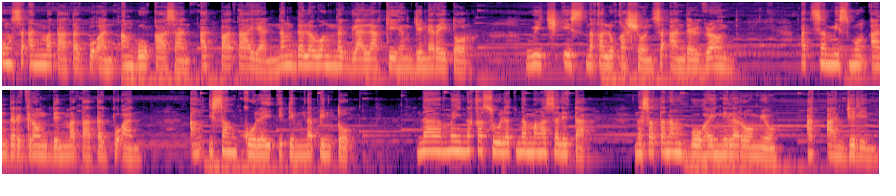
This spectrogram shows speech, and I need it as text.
kung saan matatagpuan ang bukasan at patayan ng dalawang naglalakihang generator which is nakalokasyon sa underground. At sa mismong underground din matatagpuan ang isang kulay itim na pinto na may nakasulat na mga salita na sa tanang buhay nila Romeo at Angeline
